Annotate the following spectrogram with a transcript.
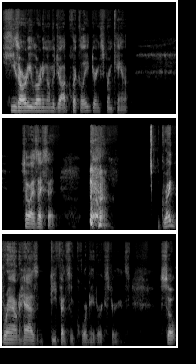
He's already learning on the job quickly during spring camp. So, as I said, Greg Brown has defensive coordinator experience. So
